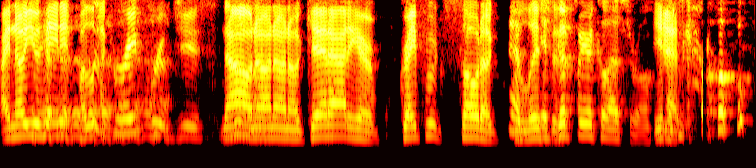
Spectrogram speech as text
I know you hate it, but look, grapefruit juice. no, no, no, no. Get out of here. Grapefruit soda, delicious. It's good for your cholesterol. Yes.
